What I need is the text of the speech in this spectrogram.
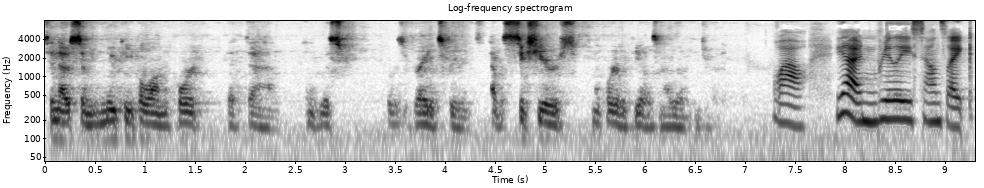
to know some new people on the court. That uh, it was it was a great experience. That was six years in the court of appeals, and I really enjoyed it. Wow, yeah, and really sounds like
